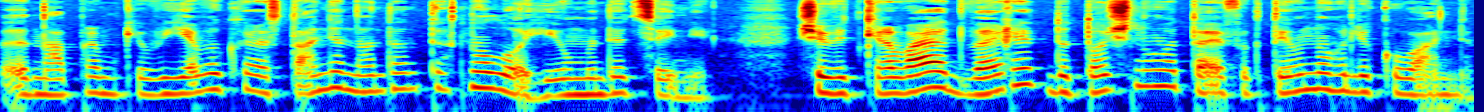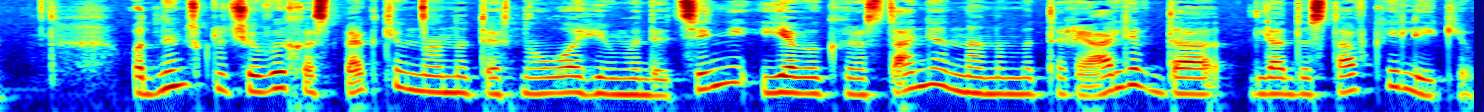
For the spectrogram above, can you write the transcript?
е, напрямків є використання нанотехнологій у медицині, що відкриває двері до точного та ефективного лікування. Одним з ключових аспектів нанотехнологій в медицині є використання наноматеріалів для доставки ліків.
